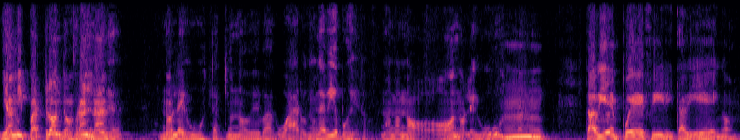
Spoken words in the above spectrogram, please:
Y a mi patrón, don Fran Lanza, no le gusta que uno beba guaro. ¿No sabía por eso? No, no, no, no le gusta. Mm, está bien, pues, Fili, está bien. hombre.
